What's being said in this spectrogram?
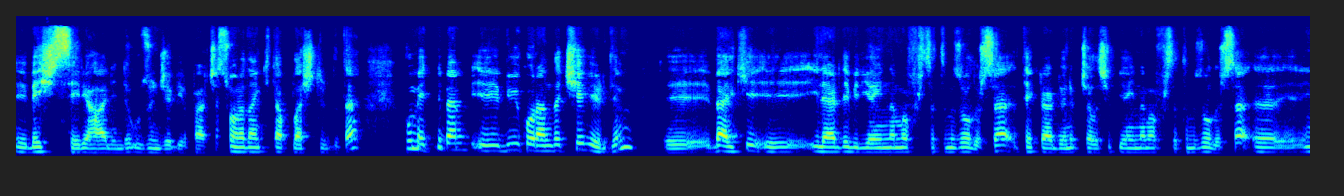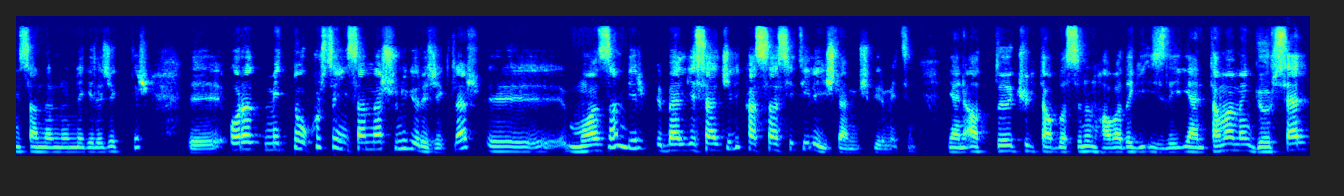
E, beş seri halinde uzunca bir parça. Sonradan kitaplaştırdı da. Bu metni ben e, büyük oranda çevirdim e, belki e, ileride bir yayınlama fırsatımız olursa, tekrar dönüp çalışıp yayınlama fırsatımız olursa e, insanların önüne gelecektir. E, orada metni okursa insanlar şunu görecekler, e, muazzam bir belgeselcilik hassasiyetiyle işlenmiş bir metin. Yani attığı kül tablasının havadaki izleyi, yani tamamen görsel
